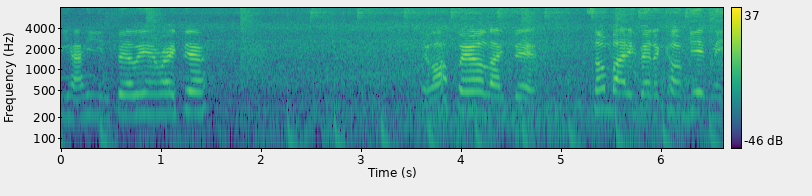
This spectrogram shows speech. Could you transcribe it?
see how he fell in right there? If I fell like that, Somebody better come get me.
